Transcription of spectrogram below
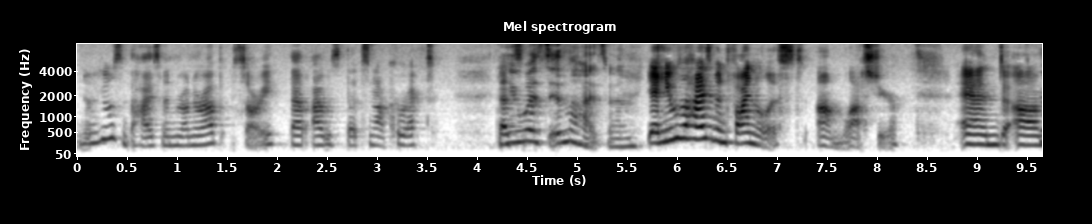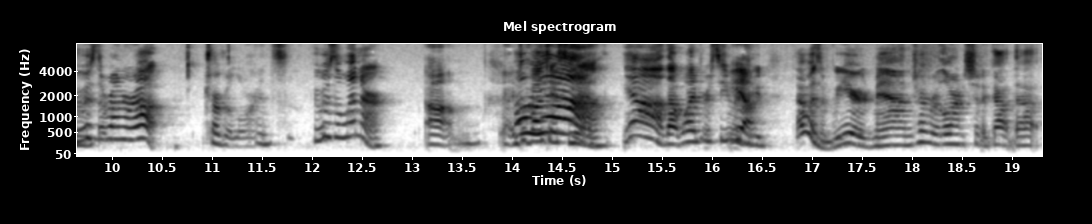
No, he wasn't the Heisman runner-up. Sorry, that I was. That's not correct. That's he was in the Heisman. yeah, he was a Heisman finalist um, last year, and um, Who was the runner up? Trevor Lawrence. Who was the winner? Um, DeVonta oh, yeah. Smith. Yeah, that wide receiver Yeah. dude. That was weird, man. Trevor Lawrence should have got that.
